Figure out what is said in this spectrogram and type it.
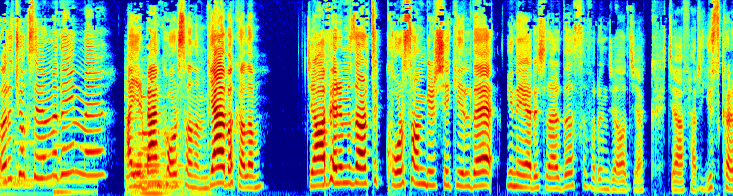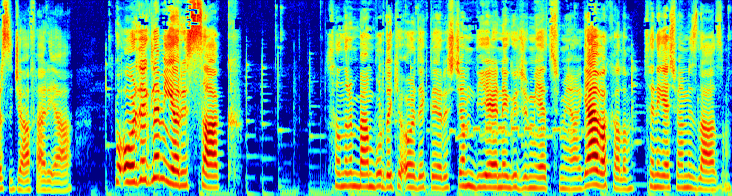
Arı çok sevimli değil mi? Hayır ben korsanım. Gel bakalım. Cafer'imiz artık korsan bir şekilde yine yarışlarda sıfırıncı olacak. Cafer. Yüz karısı Cafer ya. Bu ördekle mi yarışsak? Sanırım ben buradaki ördekle yarışacağım. Diğerine gücüm yetmiyor. Gel bakalım. Seni geçmemiz lazım.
